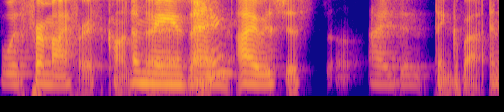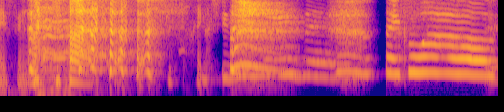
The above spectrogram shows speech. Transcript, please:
with for my first concert. Amazing. And I was just, I didn't think about anything like that. I was just like, she's amazing. like, wow.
